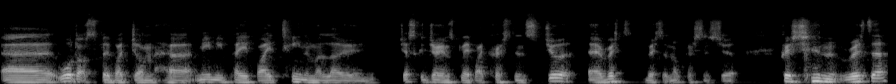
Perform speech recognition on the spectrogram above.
Uh, War Doctor was played by John Hurt. Mimi played by Tina Malone. Jessica Jones played by Kristen Stewart. Uh, Ritter, Ritter, not Kristen Stewart. Christian Ritter.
